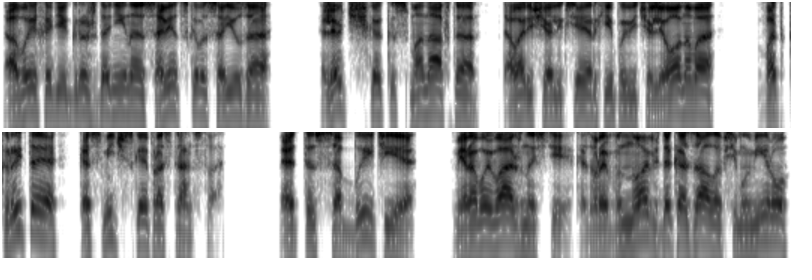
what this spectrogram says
о выходе гражданина Советского Союза, летчика-космонавта, товарища Алексея Архиповича Леонова, в открытое космическое пространство. Это событие мировой важности, которое вновь доказало всему миру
